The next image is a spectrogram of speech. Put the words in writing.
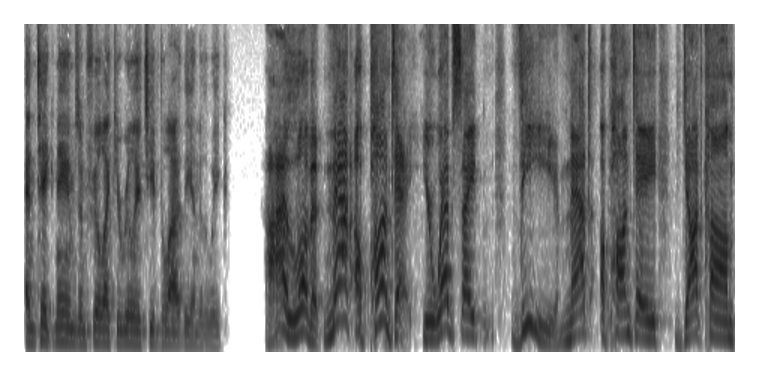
and take names and feel like you really achieved a lot at the end of the week I love it. Matt Aponte, your website, the mattaponte.com.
